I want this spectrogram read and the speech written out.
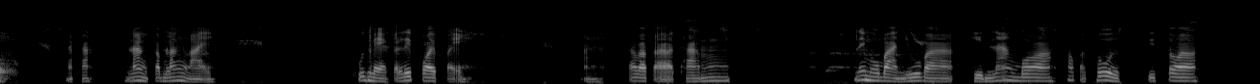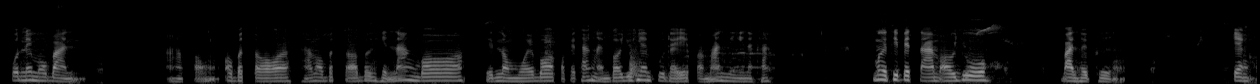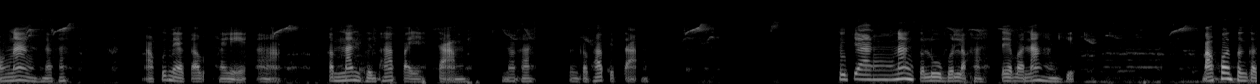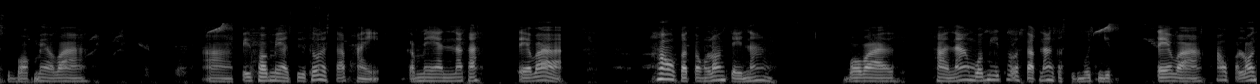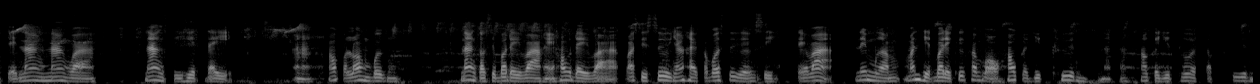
นะคะ นั่งกำลังหลายคุณแม่ก็เลยปล่อยไป อ่าแต่ว่าก็ถาม ในหมู่บ้านอยู่ว่าเห็นนางบอเขาก็โทษติดต่อคนในหมู่บ้านอของอบตถามอบตเบิ่งเห็นนางบอเห็นหนองมวยบอก็ไปทางนั้นบอยู่เฮียนผู้ใดประมาณนี้นะคะ เมื่อที่ไปตามเอาอยู่บ้านหอยเพิงแกงของนางนะคะอาคุณแม่กับให้อ่ากำนั่นเพิ่นพาไปตามนะคะเพิ่นกับพาไปตาม ทุกอย่างนั่งก็รู้เบิดละค่ะ แต่ว่านั่งหังเห็ด บางคนเพิ่นก็สิบอกแม่ว่า อ่า เป็นพ่อแม่ซื้อโทรศัพท์ให้กับแมนนะคะ แต่ว่าเฮาก็ต้องลองใจนั่งบอกว่าถ้านั่งว่ามีโทรศัพท์นั่งก็สิหงุดหงิดแต่ว่าเฮาก็ลองใจนั่งนั่งว่านั่งสิเฮ็ดได้อ่าเฮาก็ลองเบิงนั่งก็สิบ่ได้ว่าให้เฮาได้ว่าว่าสิซื้อยังให้ก็บ่ซื้อจังซี่แต่ว่าในเมื่อมันเฮ็ดบ่ได้คือคำบอกเฮาก็ยึดคืนนะคะเฮาก็ยึดโทรศัพท์คืน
